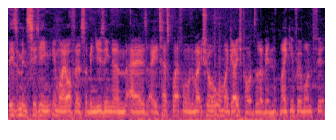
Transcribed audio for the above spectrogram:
These have been sitting in my office. I've been using them as a test platform to make sure all my gauge pods that I've been making for everyone fit.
